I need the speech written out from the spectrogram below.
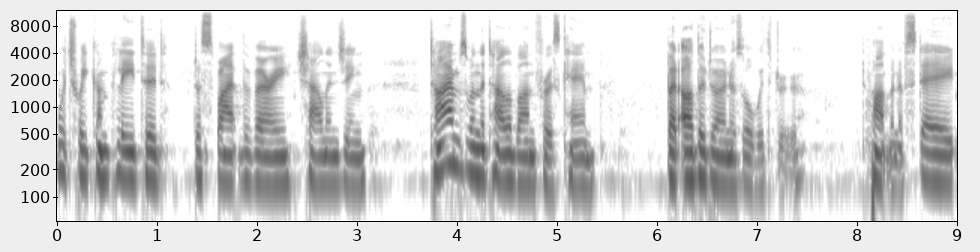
which we completed despite the very challenging times when the Taliban first came. But other donors all withdrew. Department of State,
